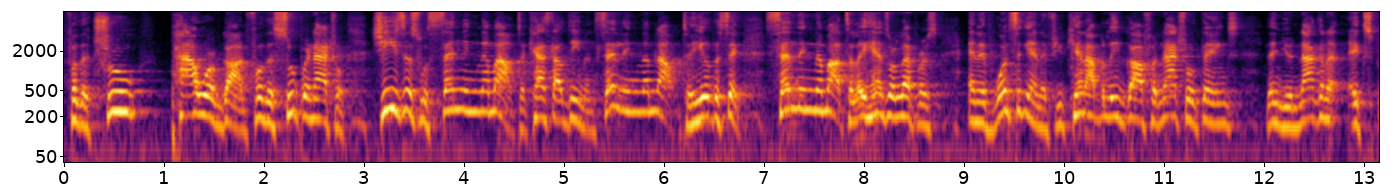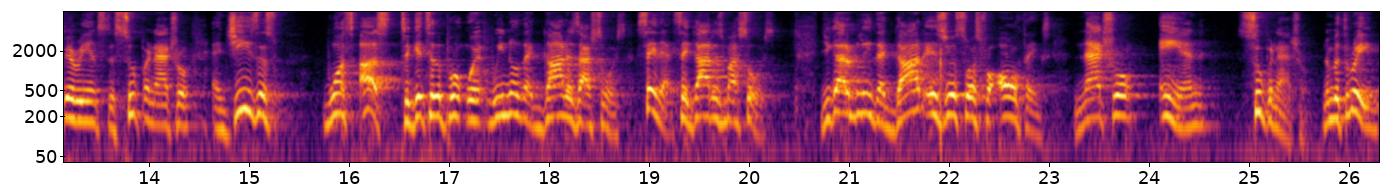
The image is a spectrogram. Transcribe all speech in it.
for the true power of God, for the supernatural. Jesus was sending them out to cast out demons, sending them out to heal the sick, sending them out to lay hands on lepers. And if once again, if you cannot believe God for natural things, then you're not going to experience the supernatural. And Jesus wants us to get to the point where we know that God is our source. Say that. Say, God is my source. You got to believe that God is your source for all things, natural and supernatural. Number three,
